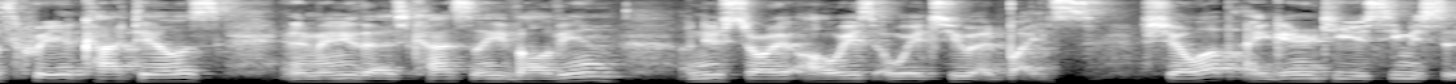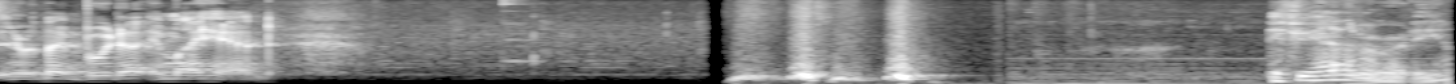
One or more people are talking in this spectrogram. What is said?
With creative cocktails and a menu that is constantly evolving, a new story always awaits you at Bites. Show up, I guarantee you see me sitting there with my Buddha in my hand. If you haven't already,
